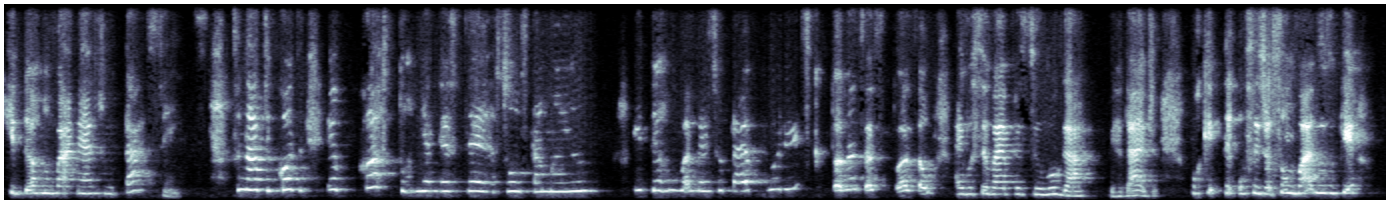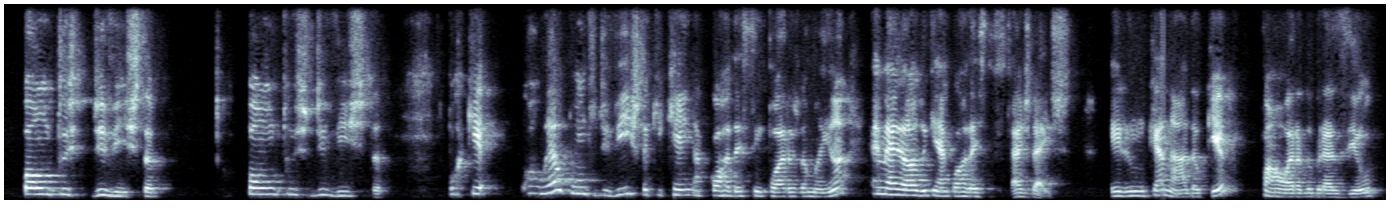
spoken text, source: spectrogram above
Que Deus não vai me ajudar, sim. Afinal de contas, eu gosto de dormir até as 11 da manhã e Deus não vai me ajudar, é por isso que estou nessa situação. Aí você vai para esse lugar, verdade? Porque, ou seja, são vários o quê? Pontos de vista. Pontos de vista. Porque qual é o ponto de vista que quem acorda às 5 horas da manhã é melhor do que quem acorda às, às 10? Ele não quer nada, o quê? Com a hora do Brasil.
